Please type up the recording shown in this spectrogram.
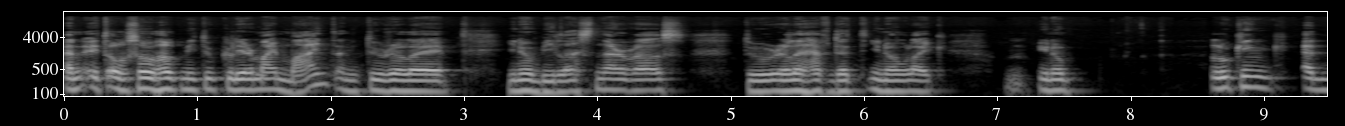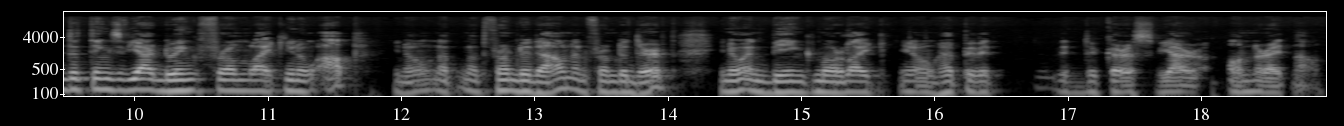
and it also helped me to clear my mind and to really you know be less nervous to really have that you know like you know looking at the things we are doing from like you know up you know not not from the down and from the dirt you know and being more like you know happy with with the course we are on right now.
